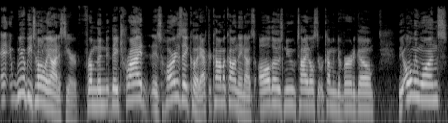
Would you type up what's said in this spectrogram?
eh, we'll be totally honest here. From the they tried as hard as they could after Comic Con. They announced all those new titles that were coming to Vertigo. The only ones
